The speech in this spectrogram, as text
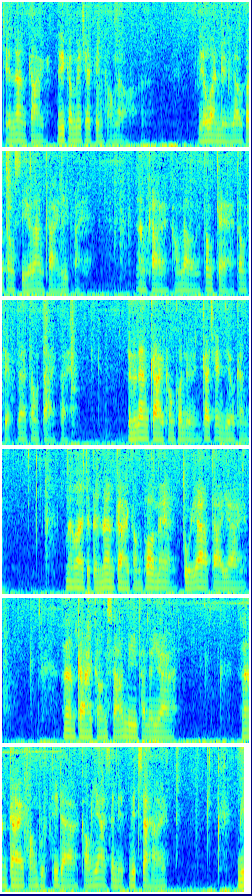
เช่นร่างกายนี่ก็ไม่ใช่เป็นของเรา เดี๋ยววันหนึ่งเราก็ต้องเสียร่างกายนี้ไป ร่างกายของเราต้องแก่ต้องเจ็บและต้องตายไป หรือร่างกายของคนอื่นก็เช่นเดียวกัน ไม่ว่าจะเป็นร่างกายของพ่อแม่ปู่ย่าตายาย ร่างกายของสามีภรรยา ร่างกายของบุตรธิดาของญาติสนิทมิตรสหาย มี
